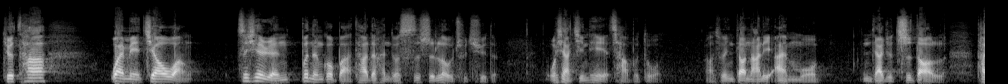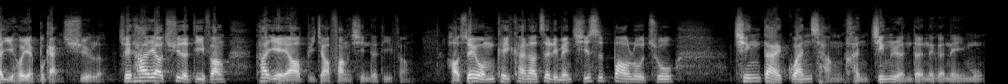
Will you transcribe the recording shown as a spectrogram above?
就他外面交往这些人不能够把他的很多私事露出去的。我想今天也差不多啊，所以你到哪里按摩，人家就知道了，他以后也不敢去了。所以他要去的地方，他也要比较放心的地方。好，所以我们可以看到这里面其实暴露出。清代官场很惊人的那个内幕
